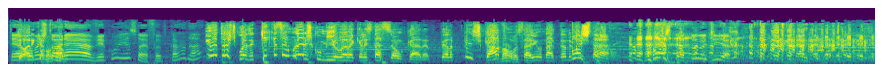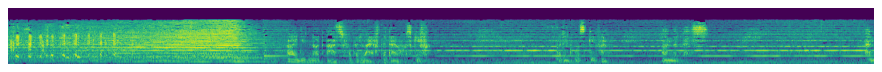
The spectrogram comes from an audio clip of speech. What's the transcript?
ter alguma história a ver com isso, é. Foi pro Canadá. E outras coisas, o que, que essas mulheres comiam lá naquela estação, cara? Ela pescavam, Vamos. saíam nadando e Ostra. pescavam. Ostra, todo dia. I did not ask for the life that I was given. But it was given nonetheless. And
